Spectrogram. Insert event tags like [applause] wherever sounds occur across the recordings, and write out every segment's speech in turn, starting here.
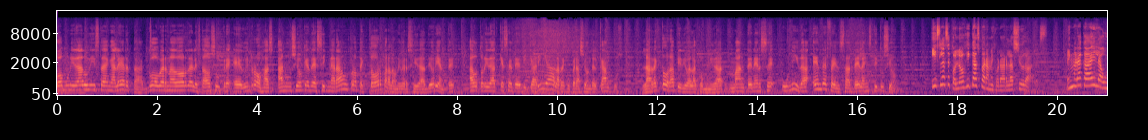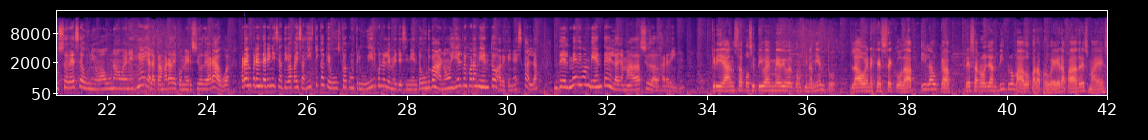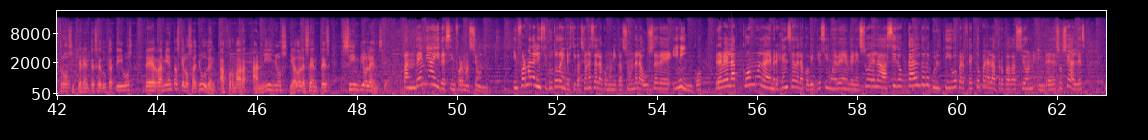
Comunidad Udista en alerta. Gobernador del estado Sucre, Edwin Rojas, anunció que designará un protector para la Universidad de Oriente, autoridad que se dedicaría a la recuperación del campus. La rectora pidió a la comunidad mantenerse unida en defensa de la institución. Islas ecológicas para mejorar las ciudades. En Maracay, la UCB se unió a una ONG y a la Cámara de Comercio de Aragua para emprender iniciativa paisajística que busca contribuir con el embellecimiento urbano y el mejoramiento a pequeña escala del medio ambiente en la llamada Ciudad Jardín. Crianza positiva en medio del confinamiento. La ONG SECODAP y la UCAP desarrollan diplomado para proveer a padres, maestros y gerentes educativos de herramientas que los ayuden a formar a niños y adolescentes sin violencia. Pandemia y desinformación. Informe del Instituto de Investigaciones de la Comunicación de la UCD, ININCO, revela cómo la emergencia de la COVID-19 en Venezuela ha sido caldo de cultivo perfecto para la propagación en redes sociales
